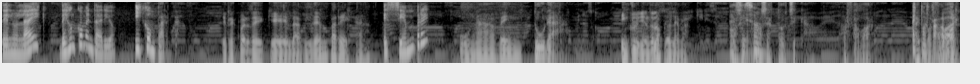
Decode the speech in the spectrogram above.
denle un like, deje un comentario y comparta. Y recuerde que la vida en pareja es siempre una aventura, incluyendo los problemas. No, Así seas, no seas tóxica, por favor. Ay, por, favor.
